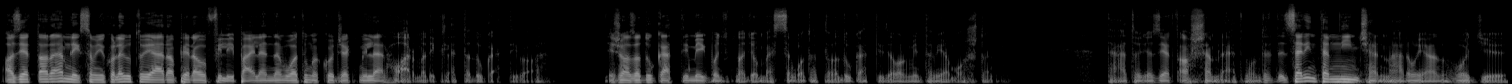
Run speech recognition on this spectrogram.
azért arra emlékszem, hogy amikor legutoljára például Philip Islanden voltunk, akkor Jack Miller harmadik lett a Ducatival. És az a Ducati még mondjuk nagyon messze volt attól a ducati mint ami a mostani. Tehát, hogy azért azt sem lehet mondani. De Szerintem nincsen már olyan, hogy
